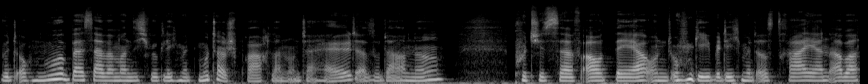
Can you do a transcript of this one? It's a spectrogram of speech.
wird auch nur besser, wenn man sich wirklich mit Muttersprachlern unterhält. Also da, ne? Put yourself out there und umgebe dich mit Australiern, aber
